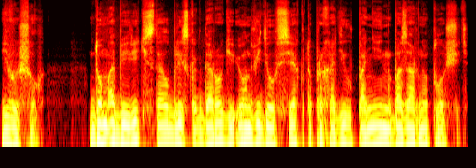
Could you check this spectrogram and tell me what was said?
и вышел. Дом Аберики стоял близко к дороге, и он видел всех, кто проходил по ней на базарную площадь.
